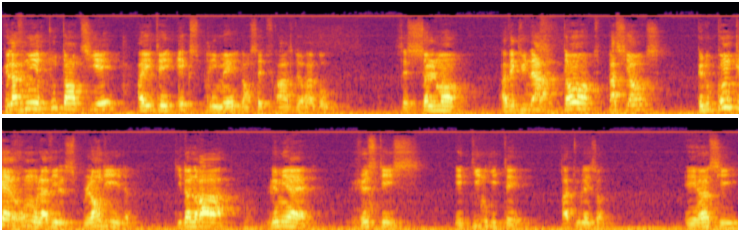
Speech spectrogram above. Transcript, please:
que l'avenir tout entier a été exprimé dans cette phrase de Rimbaud. C'est seulement avec une ardente patience que nous conquérerons la ville splendide qui donnera lumière, justice et dignité à tous les hommes. Et ainsi,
